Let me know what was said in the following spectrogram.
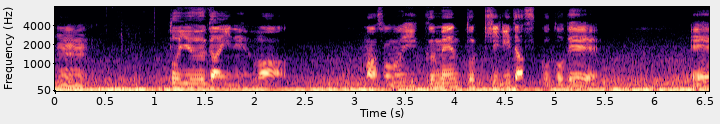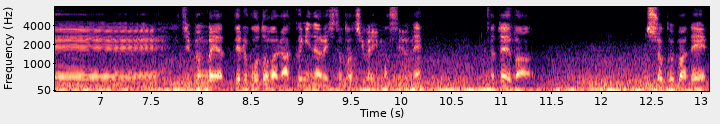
うん。という概念は、まあ、そのイクメンと切り出すことで、えー、自分がやってることが楽になる人たちがいますよね。例えば、職場で、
